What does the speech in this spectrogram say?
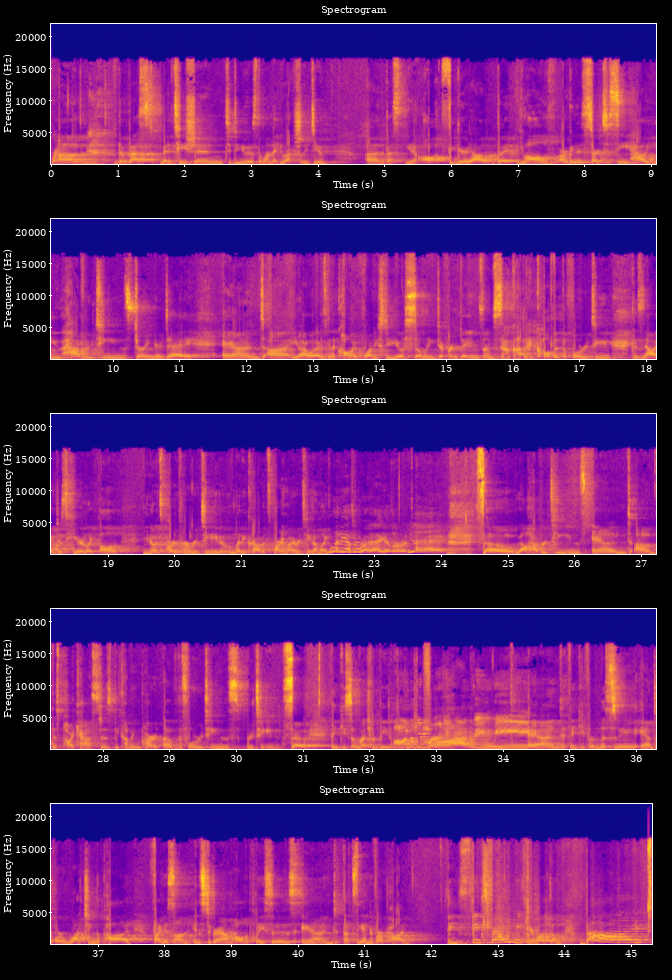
Right. Um, the best meditation to do is the one that you actually do. Uh, the best, you know, all, figure it out. But you all are going to start to see how you have routines during your day. And, uh, you know, I, I was going to call my Pilates studio so many different things. And I'm so glad I called it the full routine because now I just hear, like, oh, you know, it's part of her routine. And Lenny Kravitz, part of my routine. I'm like, Lenny has a routine. Has a routine. So we all have routines. And um, this podcast is becoming part of the full routines routine. So thank you so much for being on Thank the you for having me. And thank you for listening and or watching the pod. Find us on Instagram, all the places, and that's the end of our pod. Thanks. Thanks for having me. You're welcome. Bye.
